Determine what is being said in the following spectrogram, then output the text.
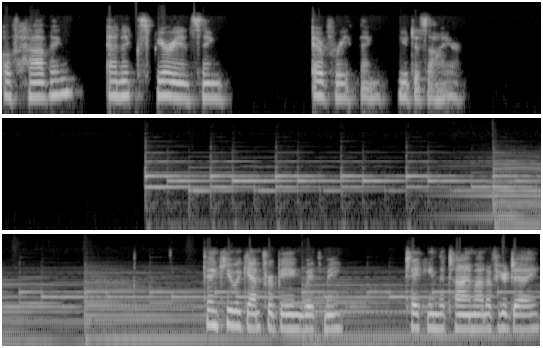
of having and experiencing everything you desire. Thank you again for being with me, taking the time out of your day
